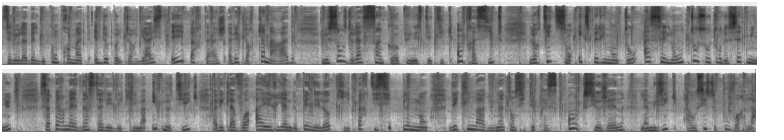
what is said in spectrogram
c'est le label de Compromat et de Poltergeist, et ils partagent avec leurs camarades le sens de la syncope, une esthétique anthracite. Leurs titres sont expérimentaux, assez longs, tous autour de 7 minutes. Ça permet d'installer des climats hypnotiques avec la voix aérienne de Pénélope qui participe pleinement. Des climats d'une intensité presque anxiogène, la musique a aussi ce pouvoir-là.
